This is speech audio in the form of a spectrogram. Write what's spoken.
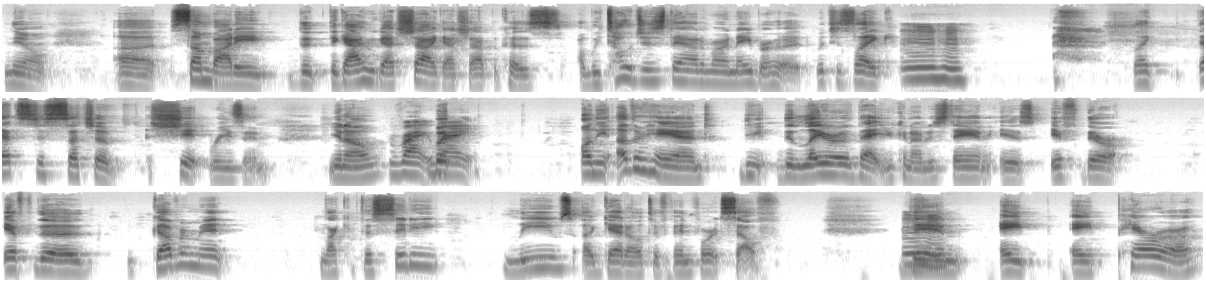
you know uh, somebody, the the guy who got shot, got shot because we told you to stay out of our neighborhood, which is like hmm like that's just such a shit reason, you know. right But- right On the other hand, the the layer of that you can understand is if there, if the government, like if the city leaves a ghetto to fend for itself, Mhm. then a a para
